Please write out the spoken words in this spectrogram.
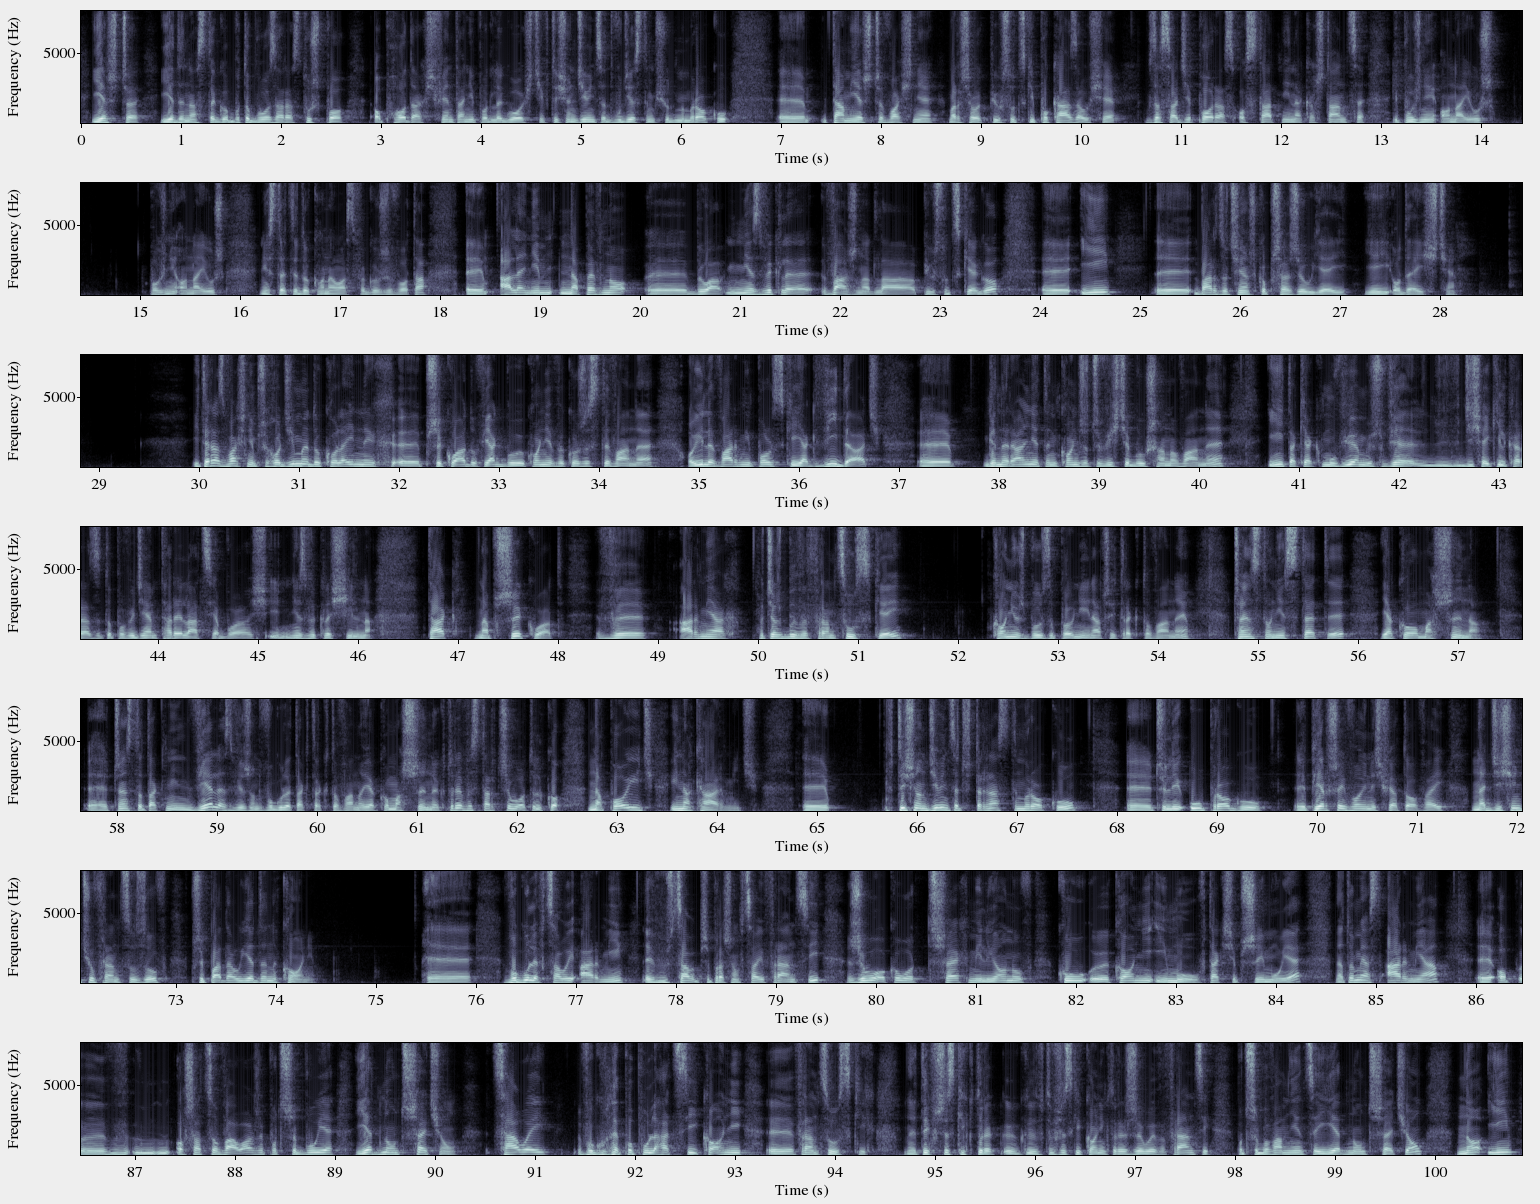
jeszcze 11, bo to było zaraz tuż po obchodach Święta Niepodległości w 1927 roku. Tam jeszcze właśnie marszałek Piłsudski pokazał się w zasadzie po raz ostatni na kasztance i później ona już Później ona już niestety dokonała swego żywota, y, ale nie, na pewno y, była niezwykle ważna dla Piłsudskiego y, i bardzo ciężko przeżył jej, jej odejście. I teraz właśnie przechodzimy do kolejnych przykładów, jak były konie wykorzystywane. O ile w armii polskiej, jak widać, generalnie ten koń rzeczywiście był szanowany i tak jak mówiłem już wie, dzisiaj kilka razy to powiedziałem, ta relacja była niezwykle silna. Tak, na przykład w armiach, chociażby we francuskiej, koń już był zupełnie inaczej traktowany. Często niestety jako maszyna. E, często tak wiele zwierząt w ogóle tak traktowano jako maszyny, które wystarczyło tylko napoić i nakarmić. E, w 1914 roku, e, czyli u progu i wojny światowej na 10 Francuzów przypadał jeden koń. E, w ogóle w całej armii, e, w całe, przepraszam, w całej Francji żyło około 3 milionów e, koni i mułów, tak się przyjmuje. Natomiast armia oszacowała, że potrzebuje jedną trzecią całej w ogóle populacji koni francuskich. Tych wszystkich, które, tych wszystkich koni, które żyły we Francji, potrzebowała mniej więcej jedną trzecią. No i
